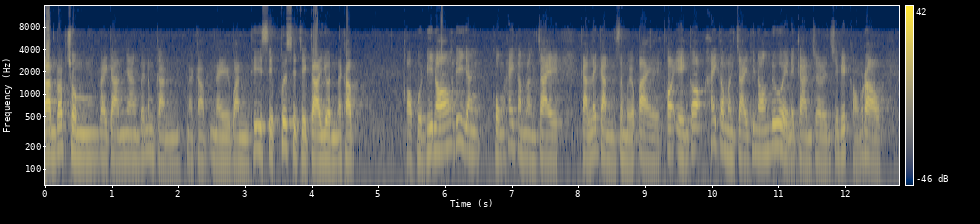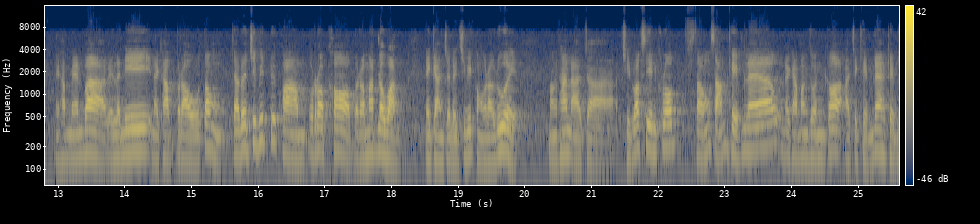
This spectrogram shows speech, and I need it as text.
การรับชมรายการยางไปน้ำกันนะครับในวันที่ 10 พฤศจิกายนนะครับ ขอบคุณพี่น้องที่ยังคงให้กำลังใจกันและกันเสมอไปพ่อเองก็ให้กำลังใจพี่น้องด้วยในการเจริญชีวิตของเรานะครับแม้นว่าเวลานี้นะครับเราต้องเจริญชีวิตด้วยความรอบคอบระมัดระวังในการเจริญชีวิตของเราด้วย บางท่านอาจจะฉีดวัคซีนครบ 2-3 เข็มแล้วนะครับบางคนก็อาจจะเข็มแรกเข็ม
